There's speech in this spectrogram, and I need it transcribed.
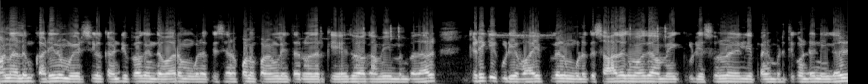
ஆனாலும் கடின முயற்சிகள் கண்டிப்பாக இந்த வாரம் உங்களுக்கு சிறப்பான பலன்களை தருவதற்கு ஏதுவாக அமையும் என்பதால் கிடைக்கக்கூடிய வாய்ப்புகள் உங்களுக்கு சாதகமாக அமையக்கூடிய சூழ்நிலைகளை பயன்படுத்தி கொண்டு நீங்கள்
